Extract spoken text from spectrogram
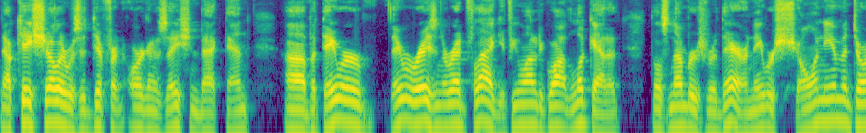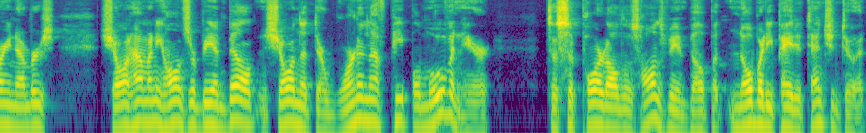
Now, Case Shiller was a different organization back then, uh, but they were they were raising the red flag. If you wanted to go out and look at it, those numbers were there and they were showing the inventory numbers, showing how many homes were being built and showing that there weren't enough people moving here to support all those homes being built, but nobody paid attention to it.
